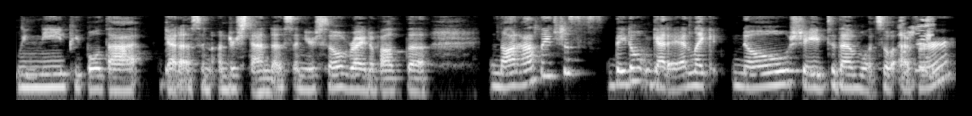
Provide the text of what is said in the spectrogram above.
we need people that get us and understand us and you're so right about the non-athletes just they don't get it and like no shade to them whatsoever.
